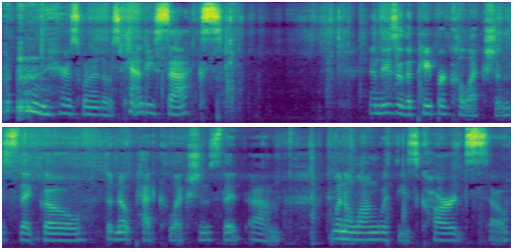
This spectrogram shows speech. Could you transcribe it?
Here's one of those candy sacks. And these are the paper collections that go, the notepad collections that um, went along with these cards. So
